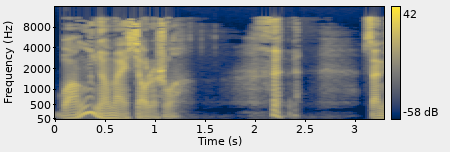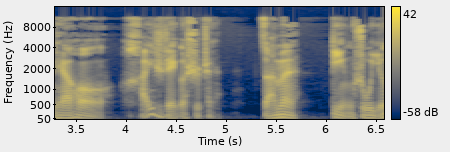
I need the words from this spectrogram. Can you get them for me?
王员外笑着说：“呵呵，三天后还是这个时辰，咱们定输赢。”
